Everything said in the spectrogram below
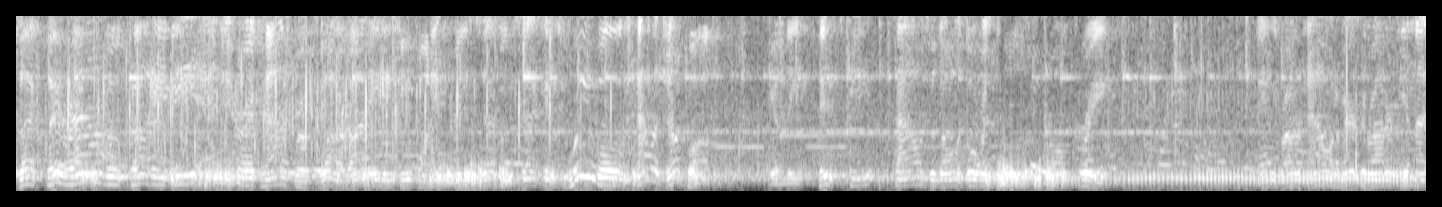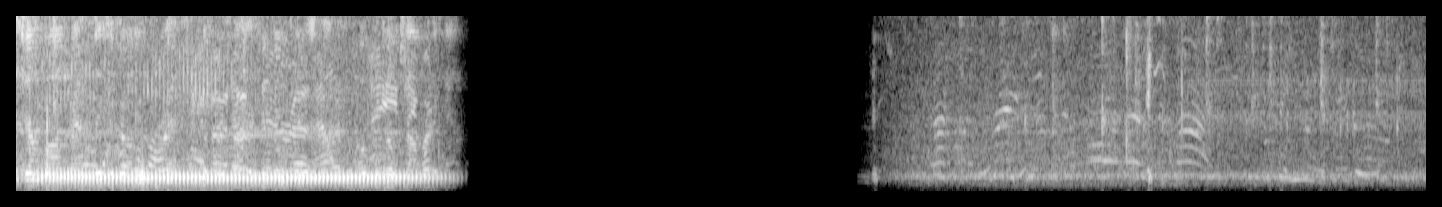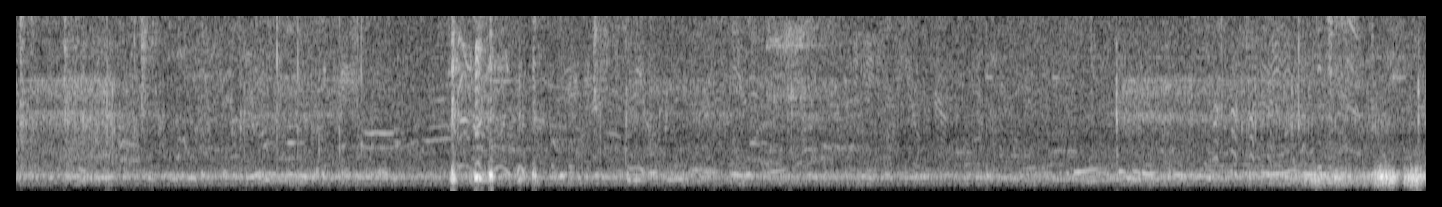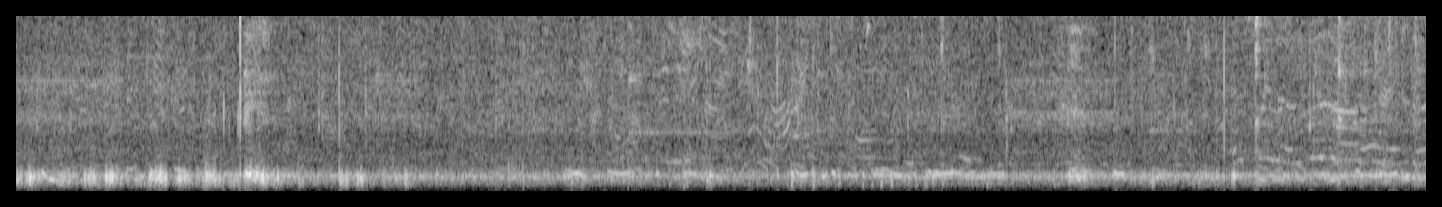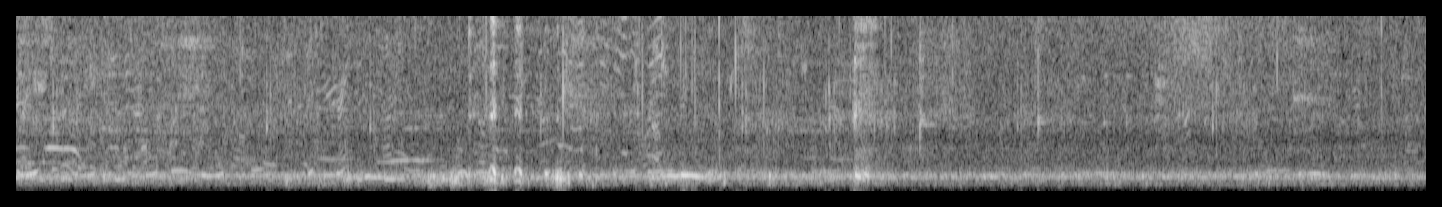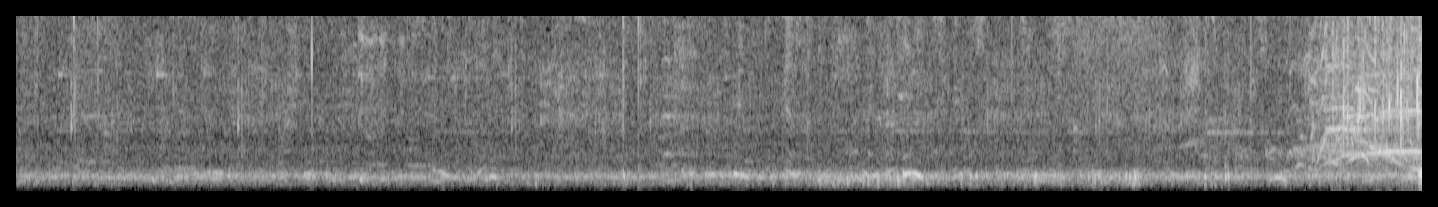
There's that clear round. Boukati B and Eric Hasbrouck. What a ride, 82.837 seconds. We will have a jump off in the $50,000 Go Red Tools for all three. Navy rider now, an American rider in that jump off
